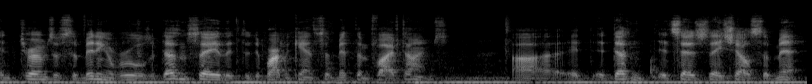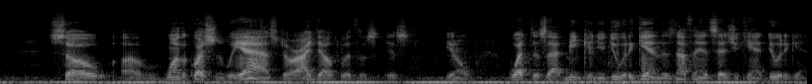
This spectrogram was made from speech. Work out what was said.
in terms of submitting of rules, it doesn't say that the department can't submit them five times. Uh, It, it doesn't, it says they shall submit. So uh, one of the questions we asked, or I dealt with, is, is, you know, what does that mean? Can you do it again? There's nothing that says you can't do it again.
